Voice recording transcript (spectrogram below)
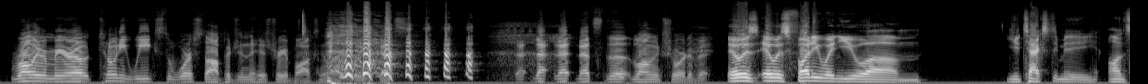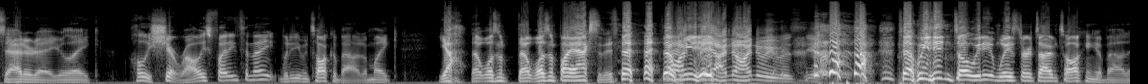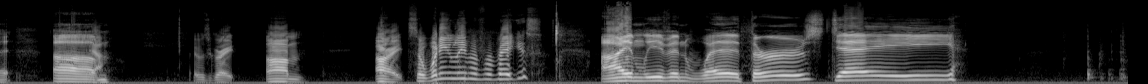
Rolly Romero, Tony Weeks, the worst stoppage in the history of boxing last week. That's that, that, that that's the long and short of it. It was it was funny when you um you texted me on Saturday. You're like, "Holy shit, Rolly's fighting tonight." We didn't even talk about it. I'm like, "Yeah, that wasn't that wasn't by accident. that, No, I, yeah, I know. I knew he was. Yeah, that we didn't talk. We didn't waste our time talking about it." Um, it was great. Um, all right. So when are you leaving for Vegas? I am leaving we- Thursday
